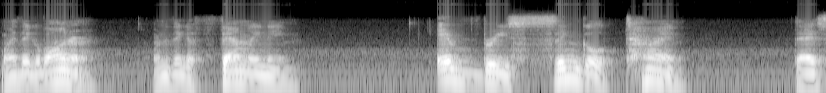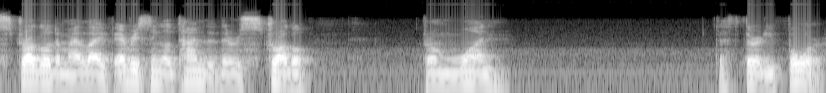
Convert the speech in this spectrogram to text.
When I think of honor, when I think of family name, every single time that I struggled in my life, every single time that there is struggle, from 1 to 34,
